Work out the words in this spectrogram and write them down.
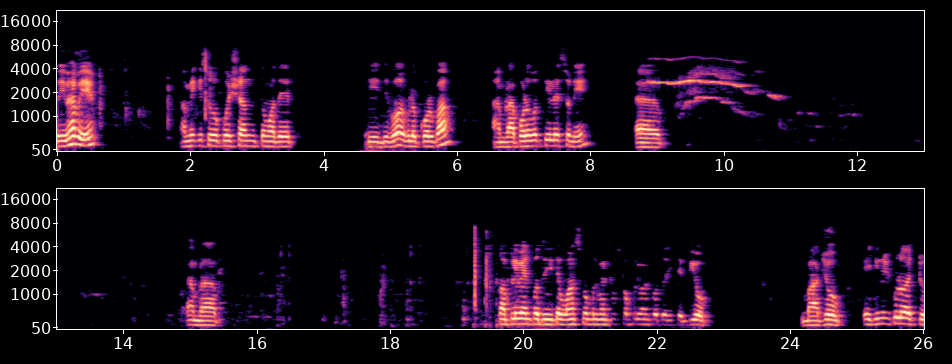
তো এইভাবে আমি কিছু কোয়েশ্চেন তোমাদের দিয়ে দিব, এগুলো করবা। আমরা পরবর্তী লেসনে আমরা কমপ্লিমেন্ট পদ্ধতিতে ওয়ান্স কমপ্লিমেন্ট টুস কমপ্লিমেন্ট পদ্ধতিতে বিয়োগ বা যোগ, এই জিনিসগুলো একটু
